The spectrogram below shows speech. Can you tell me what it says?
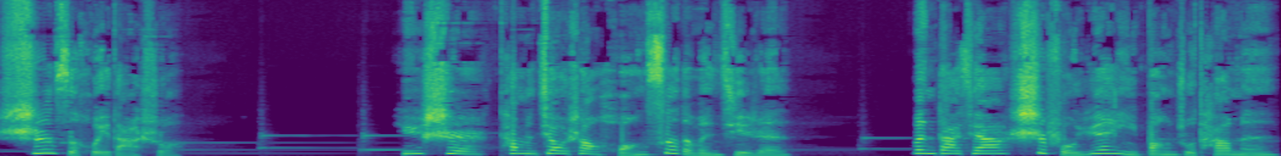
狮子回答说。于是，他们叫上黄色的温基人，问大家是否愿意帮助他们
